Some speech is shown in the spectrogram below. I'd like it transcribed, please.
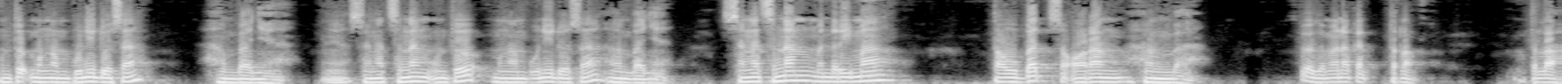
untuk mengampuni dosa hambanya ya, sangat senang untuk mengampuni dosa hambanya sangat senang menerima taubat seorang hamba Bagaimana kan telah, telah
